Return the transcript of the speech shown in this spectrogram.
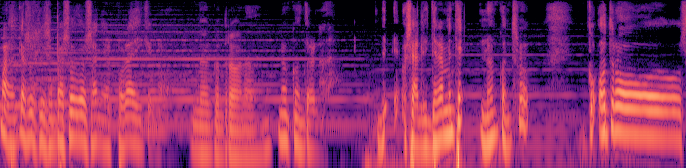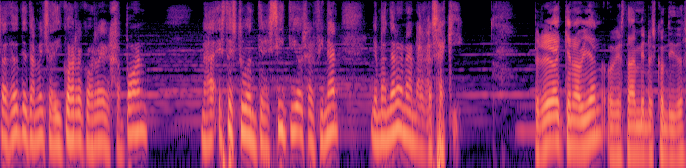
Bueno, el caso es que se pasó dos años por ahí que no, No encontraba nada. ¿no? no encontró nada. De- o sea, literalmente no encontró. Otro sacerdote también se dedicó a recorrer Japón. Nada, este estuvo en tres sitios. Al final le mandaron a Nagasaki. ¿Pero era que no habían o que estaban bien escondidos?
